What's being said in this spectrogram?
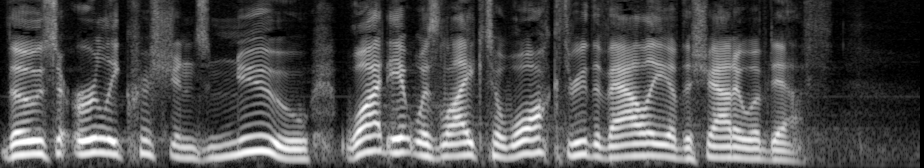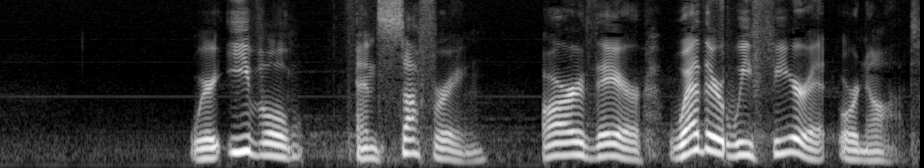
those early Christians knew what it was like to walk through the valley of the shadow of death, where evil and suffering are there, whether we fear it or not.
